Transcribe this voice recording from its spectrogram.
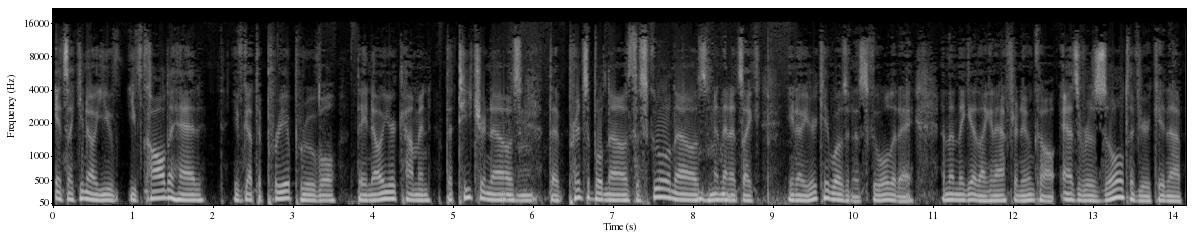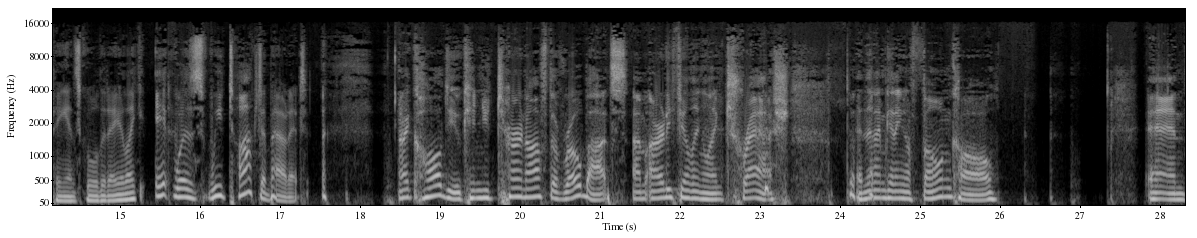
it's like you know you've you've called ahead. You've got the pre-approval. They know you're coming. The teacher knows. Mm-hmm. The principal knows. The school knows. And then it's like, you know, your kid wasn't in school today. And then they get like an afternoon call as a result of your kid not being in school today. You're like, it was. We talked about it. I called you. Can you turn off the robots? I'm already feeling like trash. and then I'm getting a phone call. And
